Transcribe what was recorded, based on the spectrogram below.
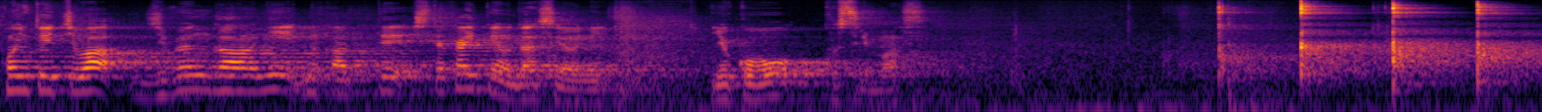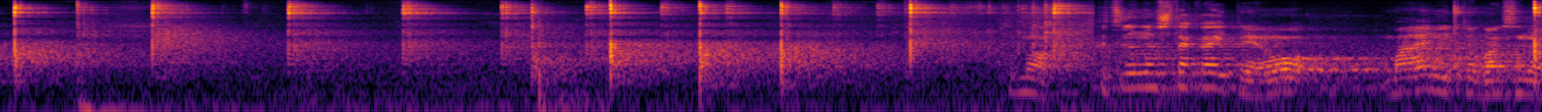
ポイント1は自分側に向かって下回転を出すように横をこすります。まあ、普通の下回転を前に飛ばすので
